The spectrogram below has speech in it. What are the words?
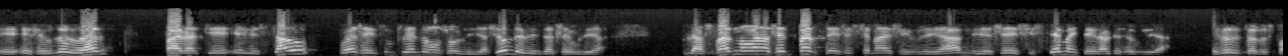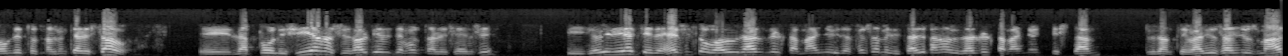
Eh, en segundo lugar, para que el Estado pueda seguir cumpliendo con su obligación de brindar seguridad. Las FARC no van a ser parte de ese sistema de seguridad ni de ese sistema integral de seguridad. Eso le corresponde totalmente al Estado. Eh, la Policía Nacional tiene que fortalecerse y yo diría que el ejército va a durar del tamaño y las fuerzas militares van a durar del tamaño en que están durante varios años más,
